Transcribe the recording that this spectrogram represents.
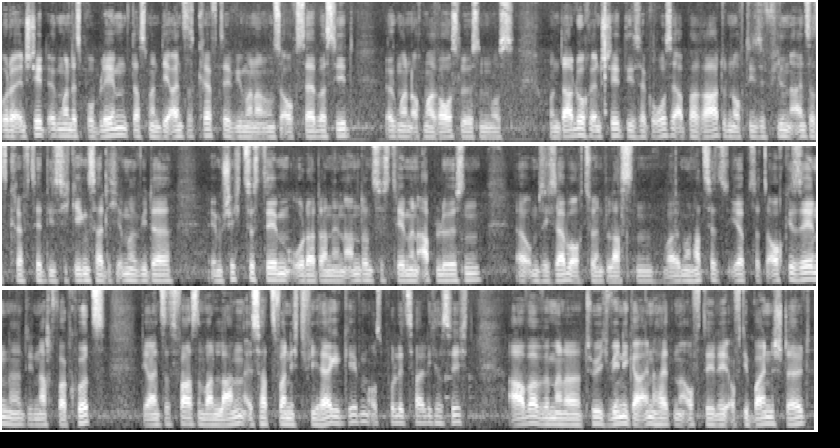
oder entsteht irgendwann das Problem, dass man die Einsatzkräfte, wie man an uns auch selber sieht, irgendwann auch mal rauslösen muss. Und dadurch entsteht dieser große Apparat und auch diese vielen Einsatzkräfte, die sich gegenseitig immer wieder im Schichtsystem oder dann in anderen Systemen ablösen, äh, um sich selber auch zu entlasten. Weil man hat jetzt, ihr habt es jetzt auch gesehen, ne, die Nacht war kurz, die Einsatzphasen waren lang. Es hat zwar nicht viel hergegeben aus polizeilicher Sicht, aber wenn man da natürlich weniger Einheiten auf die, auf die Beine stellt,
